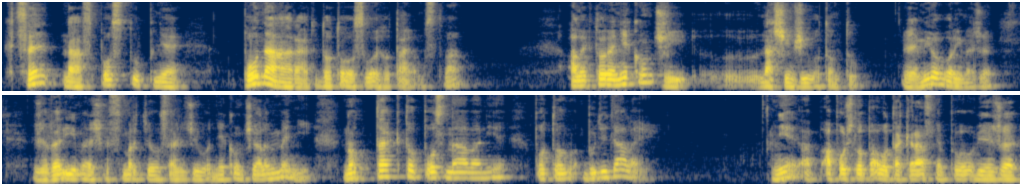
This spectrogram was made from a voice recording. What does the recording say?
chce nás postupne ponárať do toho svojho tajomstva, ale ktoré nekončí e, našim životom tu. My hovoríme, že, že veríme, že smrťou sa život nekončí, ale mení. No takto poznávanie potom bude ďalej. Nie, a pošlo Pavol tak krásne povie, že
